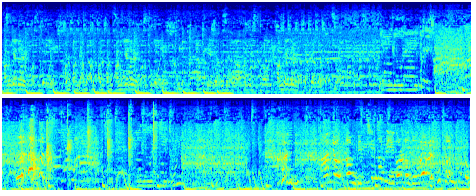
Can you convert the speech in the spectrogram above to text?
관계를 가진 적이 없습니다. 관- 관- 관- 관- 관- 관- 관계를 가진 적이 없습니다. 세 명의 여고생과 사귀면서 관계를 가진 적이 없습니다. 미친놈이 이걸로 노래를 만들어.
